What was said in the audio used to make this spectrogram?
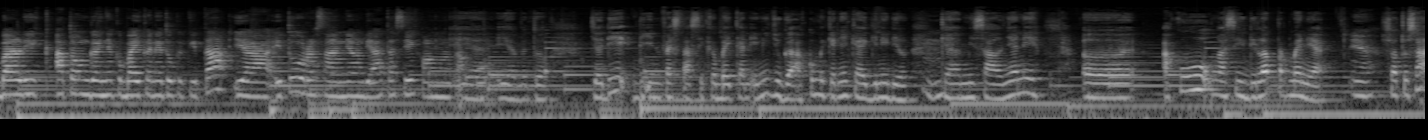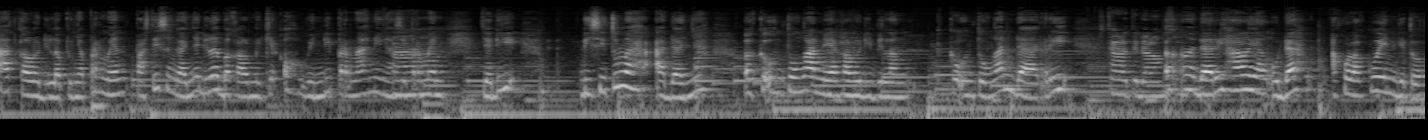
balik atau enggaknya kebaikan itu ke kita ya itu urusan yang di atas sih kalau menurut aku Iya, iya betul. Jadi di investasi kebaikan ini juga aku mikirnya kayak gini, Dil. Hmm. Kayak misalnya nih eh, aku ngasih Dila permen ya. Iya. suatu saat kalau Dila punya permen pasti seenggaknya Dila bakal mikir oh Windy pernah nih ngasih Ah. permen jadi di situlah adanya eh, keuntungan ya kalau dibilang keuntungan dari secara tidak langsung. eh, dari hal yang udah aku lakuin gitu.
